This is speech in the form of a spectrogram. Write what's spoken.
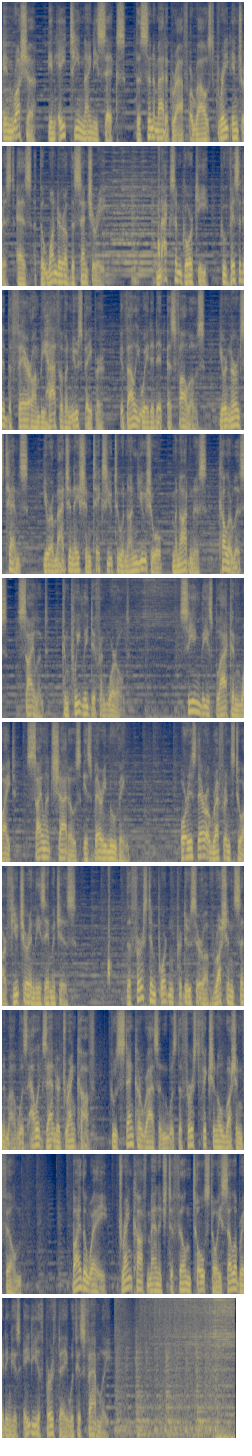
In Russia, in 1896, the cinematograph aroused great interest as the wonder of the century. Maxim Gorky, who visited the fair on behalf of a newspaper, evaluated it as follows. Your nerves tense, your imagination takes you to an unusual, monotonous, colorless, silent, completely different world. Seeing these black and white, silent shadows is very moving. Or is there a reference to our future in these images? The first important producer of Russian cinema was Alexander Drankov, whose Stenka Razin was the first fictional Russian film. By the way, Drankov managed to film Tolstoy celebrating his 80th birthday with his family.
